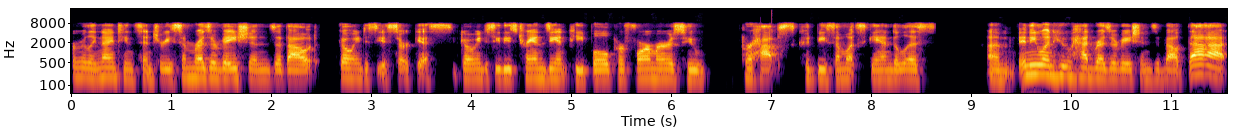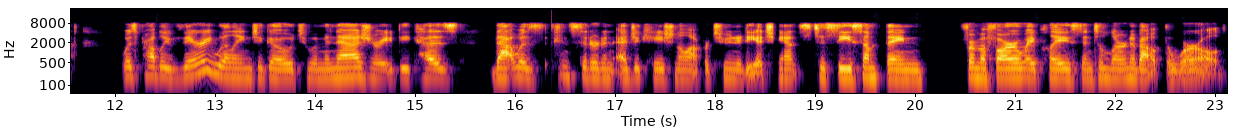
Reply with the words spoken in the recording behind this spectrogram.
early 19th century some reservations about going to see a circus going to see these transient people performers who perhaps could be somewhat scandalous. Um, anyone who had reservations about that was probably very willing to go to a menagerie because that was considered an educational opportunity, a chance to see something from a faraway place and to learn about the world.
